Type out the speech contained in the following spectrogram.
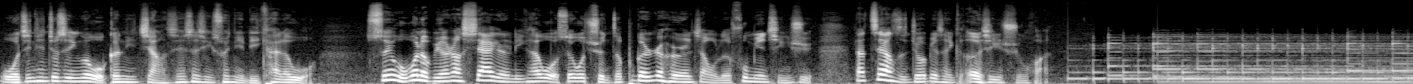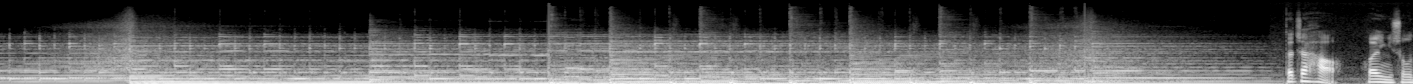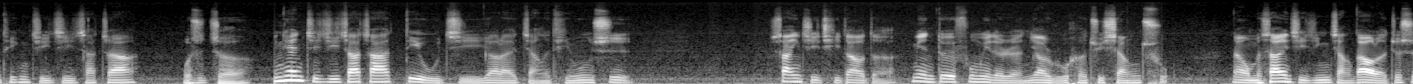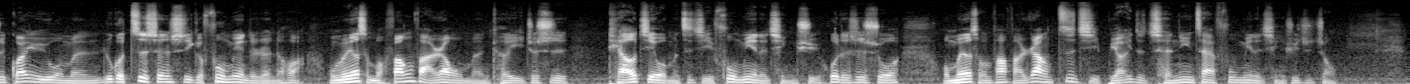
我今天就是因为我跟你讲这件事情，所以你离开了我，所以我为了不要让下一个人离开我，所以我选择不跟任何人讲我的负面情绪。那这样子就会变成一个恶性循环。大家好，欢迎收听叽叽喳喳，我是哲。今天叽叽喳喳第五集要来讲的题目是上一集提到的，面对负面的人要如何去相处。那我们上一集已经讲到了，就是关于我们如果自身是一个负面的人的话，我们有什么方法让我们可以就是调节我们自己负面的情绪，或者是说我们有什么方法让自己不要一直沉溺在负面的情绪之中。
